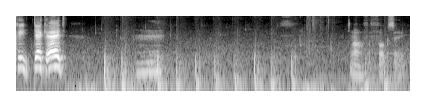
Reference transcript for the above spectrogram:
Fucking dickhead! Oh, for fuck's sake.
